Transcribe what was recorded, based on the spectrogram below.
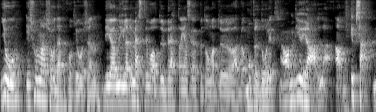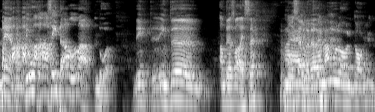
jo, i Schulman show där för två, tre år sedan. Det jag gillade mest det var att du berättade ganska öppet om att du hade mått väldigt dåligt. ja, men det gör ju alla. Ja, exakt. Men, jo, alltså inte alla ändå. Det är inte, inte Andreas Weise, Måns Zelmerlöw. men han mår dåligt dagligen.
